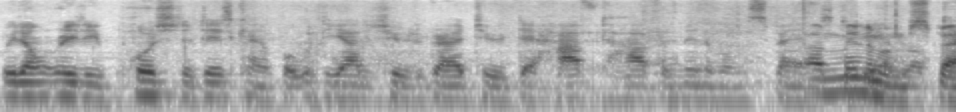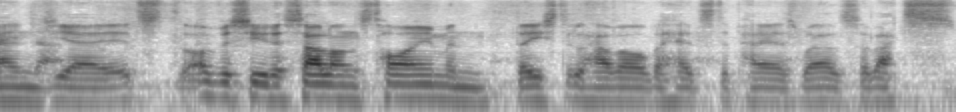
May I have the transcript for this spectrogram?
we don't really push the discount, but with the attitude of gratitude, they have to have a minimum spend. A minimum able to obtain spend, yeah. It's obviously the salon's time, and they still have overheads to pay as well. So that's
